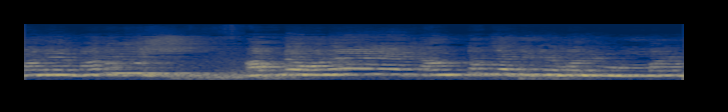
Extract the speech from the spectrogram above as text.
মানের মানুষ আপনি অনেক আন্তর্জাতিক মানের মানের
